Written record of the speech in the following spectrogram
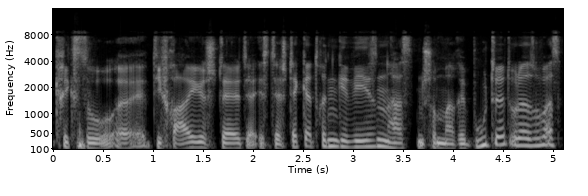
kriegst du äh, die Frage gestellt, ist der Stecker drin gewesen? Hast du ihn schon mal rebootet oder sowas?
